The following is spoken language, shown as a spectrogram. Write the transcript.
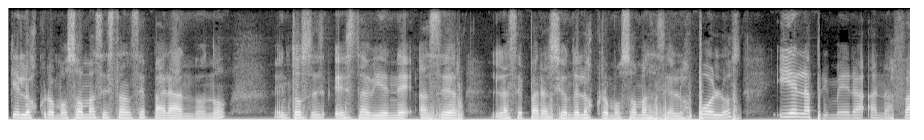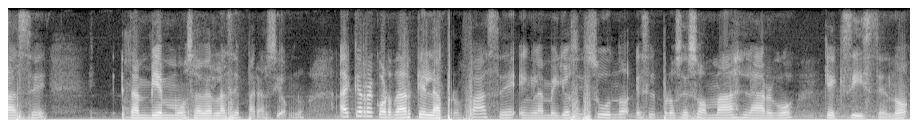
que los cromosomas se están separando, ¿no? Entonces esta viene a ser la separación de los cromosomas hacia los polos y en la primera anafase también vamos a ver la separación. ¿no? Hay que recordar que la profase en la meiosis 1 es el proceso más largo que existe, ¿no?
